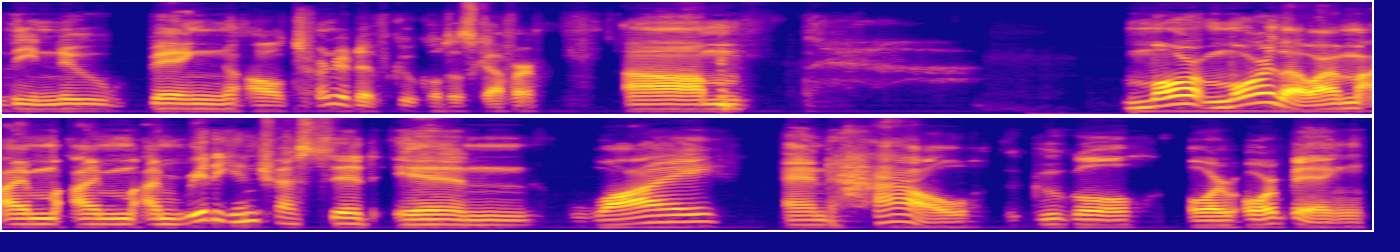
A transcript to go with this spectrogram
the new Bing alternative Google Discover. Um, more more though, I'm I'm I'm I'm really interested in why and how Google or or Bing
